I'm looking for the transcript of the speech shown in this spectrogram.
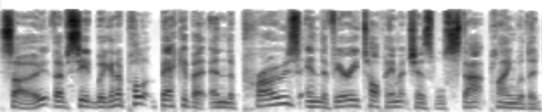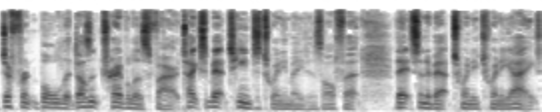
So they've said we're going to pull it back a bit, and the pros and the very top amateurs will start playing with a different ball that doesn't travel as far. It takes about 10 to 20 metres off it. That's in about 2028.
